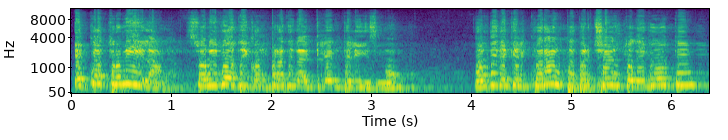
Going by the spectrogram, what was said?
e 4.000 sono i voti comprati dal clientelismo, vuol dire che il 40% dei voti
